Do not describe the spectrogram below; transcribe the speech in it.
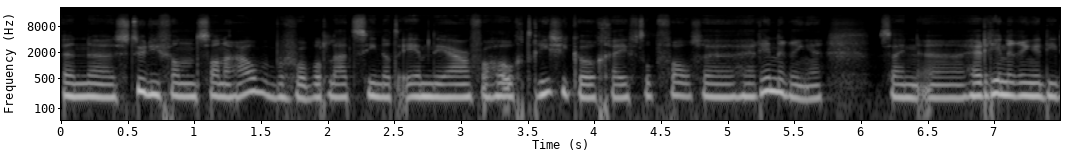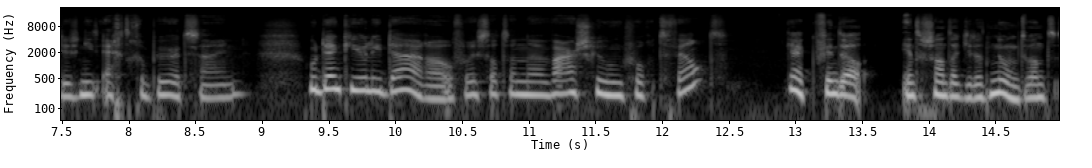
Een uh, studie van Sanne Haube bijvoorbeeld laat zien dat EMDR een verhoogd risico geeft op valse herinneringen. Dat zijn uh, herinneringen die dus niet echt gebeurd zijn. Hoe denken jullie daarover? Is dat een uh, waarschuwing voor het veld? Ja, ik vind het wel interessant dat je dat noemt. Want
